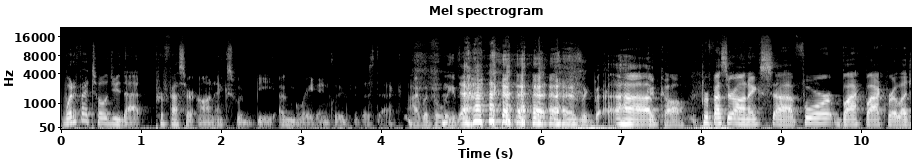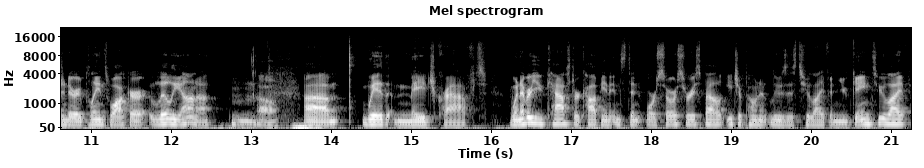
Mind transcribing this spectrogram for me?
what if I told you that Professor Onyx would be a great include for this deck? I would believe that. That's a good call. Professor Onyx, uh, four black black for a legendary planeswalker, Liliana. Hmm. Oh, um, with Magecraft. Whenever you cast or copy an instant or sorcery spell, each opponent loses two life and you gain two life.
